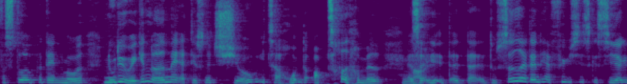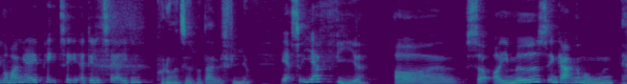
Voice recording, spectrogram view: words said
forstået på den måde. Nu er det jo ikke noget med, at det er sådan et show, I tager rundt og optræder med. Nej. Altså, du sidder i den her fysiske cirkel. Hvor mange er I pt. af deltagere i den? På nuværende tidspunkt, der er vi fire. Ja, så I er fire, og, så, og I mødes en gang om ugen, Ja,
